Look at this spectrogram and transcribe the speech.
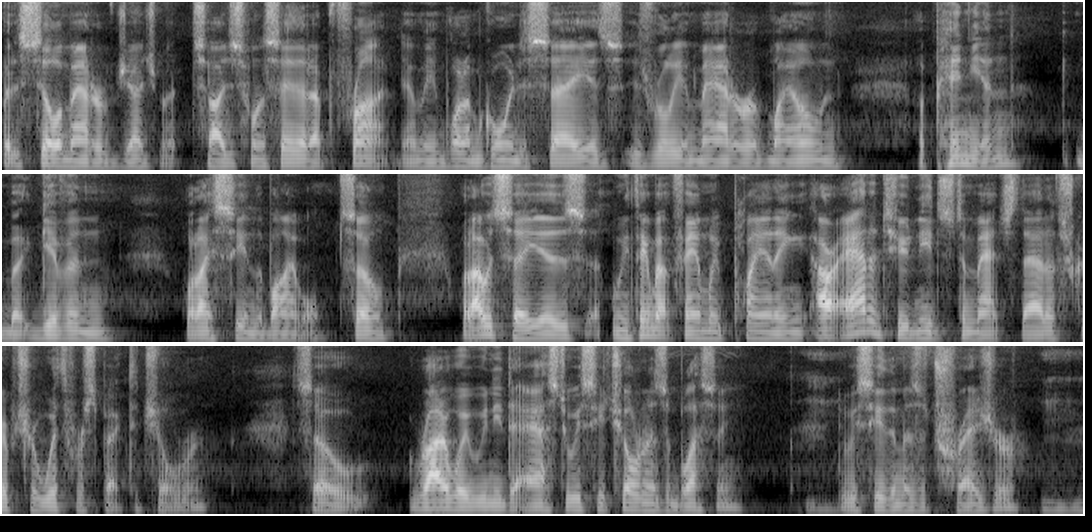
but it's still a matter of judgment. So I just want to say that up front. I mean, what I'm going to say is, is really a matter of my own opinion, but given what I see in the Bible. So what I would say is when you think about family planning, our attitude needs to match that of Scripture with respect to children. So right away, we need to ask do we see children as a blessing? Mm-hmm. Do we see them as a treasure, mm-hmm.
